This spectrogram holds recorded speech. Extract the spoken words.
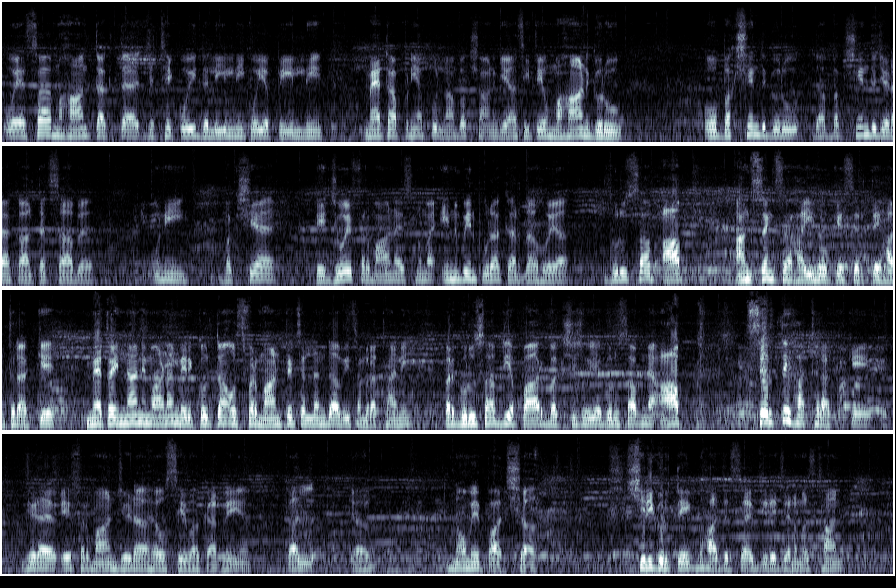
ਉਹ ਐਸਾ ਮਹਾਨ ਤਖਤ ਹੈ, ਜਿੱਥੇ ਕੋਈ ਦਲੀਲ ਨਹੀਂ, ਕੋਈ ਅਪੀਲ ਨਹੀਂ। ਮੈਂ ਤਾਂ ਆਪਣੀਆਂ ਭੁੱਲਾਂ ਬਖਸ਼ਾਣ ਗਿਆ ਸੀ ਤੇ ਉਹ ਮਹਾਨ ਗੁਰੂ, ਉਹ ਬਖਸ਼ਿੰਦ ਗੁਰੂ ਦਾ ਬਖਸ਼ਿੰਦ ਜਿਹੜਾ ਅਕਾਲ ਤਖਤ ਸਾਹਿਬ ਹੈ ਉਨੀ ਬਖਸ਼ਿਆ ਹੈ ਤੇ ਜੋ ਇਹ ਫਰਮਾਨ ਹੈ, ਇਸ ਨੂੰ ਮੈਂ ਇਨ ਬਿਨ ਪੂਰਾ ਕਰਦਾ ਹੋਇਆ। ਗੁਰੂ ਸਾਹਿਬ, ਆਪ ਅੰਗ ਸੰਗ ਸਹਾਈ ਹੋ ਕੇ ਸਿਰ ਤੇ ਹੱਥ ਰੱਖ ਕੇ, ਮੈਂ ਤਾਂ ਇੰਨਾ ਨਿਮਾਣਾ, ਮੇਰੇ ਕੋਲ ਤਾਂ ਉਸ ਫਰਮਾਨ ਤੇ ਚੱਲਣ ਦਾ ਵੀ ਸਮਰੱਥਾ ਨਹੀਂ, ਪਰ ਗੁਰੂ ਸਾਹਿਬ ਦੀ ਅਪਾਰ ਬਖਸ਼ਿਸ਼ ਹੋਈ ਹੈ। ਗੁਰੂ ਸਾਹਿਬ ਨੇ ਆਪ ਸਿਰ ਤੇ ਹੱਥ ਰੱਖ ਕੇ ਜਿਹੜਾ ਇਹ ਫਰਮਾਨ ਜਿਹੜਾ ਹੈ, ਉਹ ਸੇਵਾ ਕਰ ਰਹੇ ਆ ਕੱਲ ਨੌਵੇਂ ਪਾਤਸ਼ਾਹ ਸ਼੍ਰੀ ਗੁਰੂ ਤੇਗ ਬਹਾਦਰ ਸਾਹਿਬ ਜੀ ਦੇ ਜਨਮ ਸਥਾਨ,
